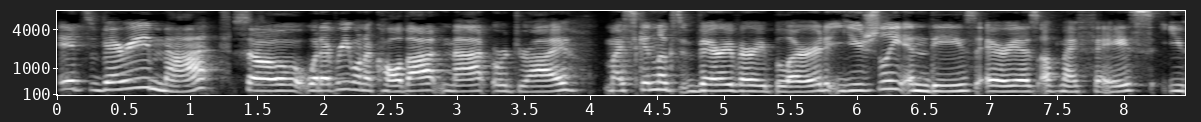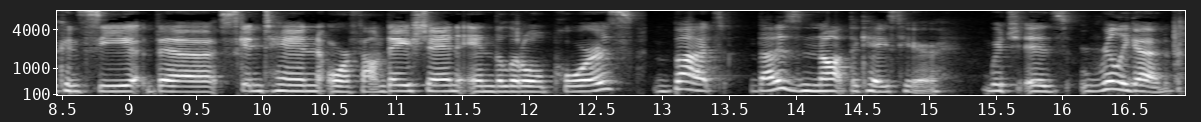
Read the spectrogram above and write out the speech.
It's very matte, so whatever you want to call that, matte or dry. My skin looks very, very blurred. Usually in these areas of my face, you can see the skin tint or foundation in the little pores, but that is not the case here, which is really good.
